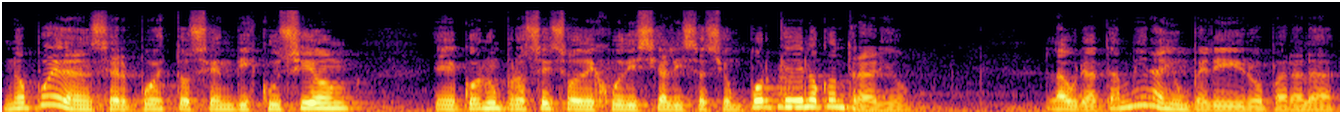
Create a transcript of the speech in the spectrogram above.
no puedan ser puestos en discusión eh, con un proceso de judicialización, porque de lo contrario, Laura, también hay un peligro para la,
